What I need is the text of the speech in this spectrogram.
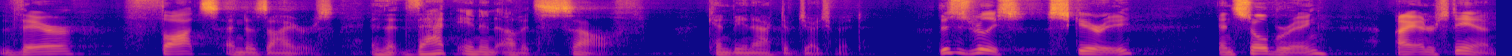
their thoughts and desires, and that that in and of itself can be an act of judgment. This is really scary and sobering, I understand.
